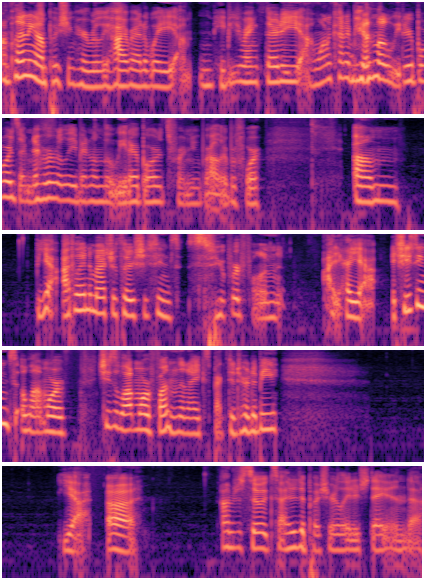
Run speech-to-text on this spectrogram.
I'm planning on pushing her really high right away. Um, maybe rank 30. I want to kind of be on the leaderboards. I've never really been on the leaderboards for a new brawler before. Um, but yeah, I plan to match with her. She seems super fun. I, I yeah, she seems a lot more. She's a lot more fun than I expected her to be. Yeah, uh, I'm just so excited to push her later today, and uh,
